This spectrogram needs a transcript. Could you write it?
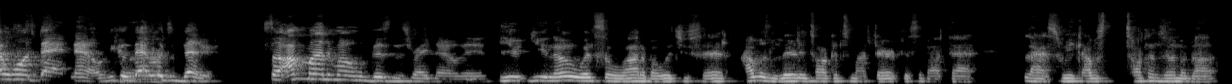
I want that now because that looks better. So I'm minding my own business right now, man. You you know what's so wild about what you said? I was literally talking to my therapist about that last week. I was talking to him about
